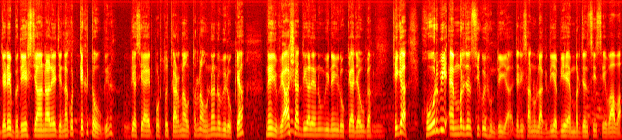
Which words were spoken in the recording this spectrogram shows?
ਜਿਹੜੇ ਵਿਦੇਸ਼ ਜਾਣ ਵਾਲੇ ਜਿਨ੍ਹਾਂ ਕੋਲ ਟਿਕਟ ਹੋਊਗੀ ਨਾ ਵੀ ਅਸੀਂ 에어ਪੋਰਟ ਤੋਂ ਚੜਨਾ ਉਤਰਨਾ ਉਹਨਾਂ ਨੂੰ ਵੀ ਰੋਕਿਆ ਨਹੀਂ ਵਿਆਹ ਸ਼ਾਦੀ ਵਾਲਿਆਂ ਨੂੰ ਵੀ ਨਹੀਂ ਰੋਕਿਆ ਜਾਊਗਾ। ਠੀਕ ਆ? ਹੋਰ ਵੀ ਐਮਰਜੈਂਸੀ ਕੋਈ ਹੁੰਦੀ ਆ ਜਿਹੜੀ ਸਾਨੂੰ ਲੱਗਦੀ ਆ ਵੀ ਇਹ ਐਮਰਜੈਂਸੀ ਸੇਵਾ ਵਾ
